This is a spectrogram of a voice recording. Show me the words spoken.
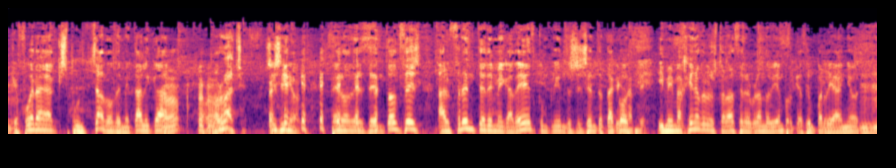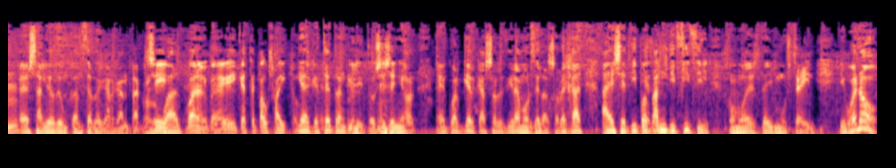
el que fuera expulsado de Metallica Ah. por borracho. Sí, señor. Pero desde entonces al frente de Megadeth, cumpliendo 60 tacos. Fíjate. Y me imagino que lo estará celebrando bien porque hace un par de años eh, salió de un cáncer de garganta. Con Sí, lo cual, bueno, y, y que esté pausadito. que, que esté tranquilito, sí señor. En cualquier caso, le tiramos de las orejas a ese tipo tan dicho. difícil como es Dave Mustaine. Y bueno,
